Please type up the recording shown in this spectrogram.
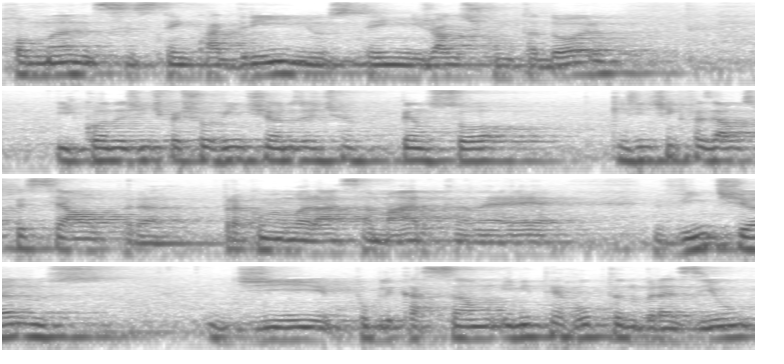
romances, tem quadrinhos, tem jogos de computador. E quando a gente fechou 20 anos, a gente pensou que a gente tinha que fazer algo especial para comemorar essa marca, né? 20 é anos de publicação ininterrupta no Brasil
